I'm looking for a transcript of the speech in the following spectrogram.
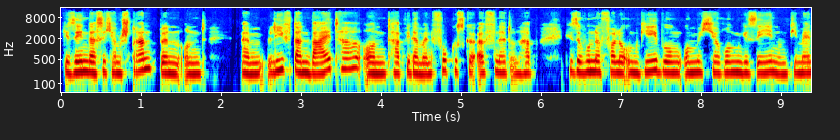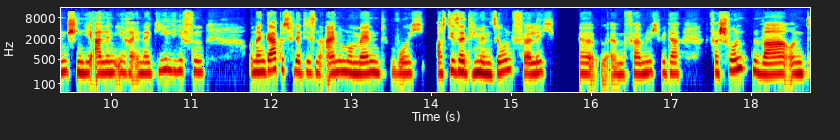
gesehen, dass ich am Strand bin und ähm, lief dann weiter und habe wieder meinen Fokus geöffnet und habe diese wundervolle Umgebung um mich herum gesehen und die Menschen, die alle in ihrer Energie liefen. Und dann gab es wieder diesen einen Moment, wo ich aus dieser Dimension völlig äh, äh, förmlich wieder verschwunden war und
